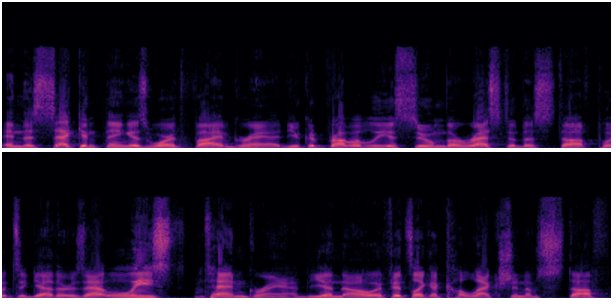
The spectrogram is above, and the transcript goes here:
and the second thing is worth 5 grand, you could probably assume the rest of the stuff put together is at least 10 grand, you know, if it's like a collection of stuff.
